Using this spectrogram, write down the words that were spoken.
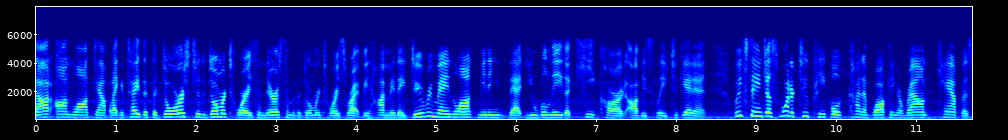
not on lockdown, but I can tell you that the doors to the dormitories, and there are some of the dormitories right behind me, they do remain locked, meaning that you will need a key card, obviously, to get in. We've seen just one or two people kind of walking around campus.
